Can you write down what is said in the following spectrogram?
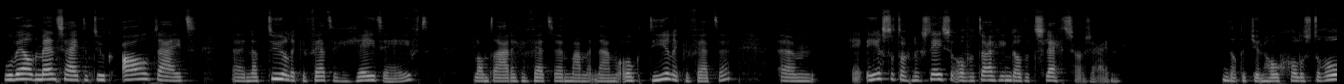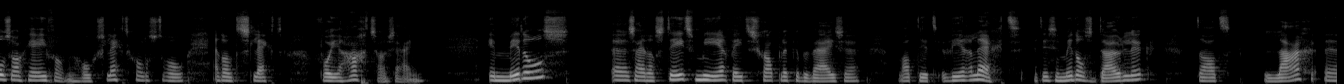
Hoewel de mensheid natuurlijk altijd natuurlijke vetten gegeten heeft, plantaardige vetten, maar met name ook dierlijke vetten, um, heerst er toch nog steeds de overtuiging dat het slecht zou zijn. Dat het je een hoog cholesterol zou geven of een hoog slecht cholesterol en dat het slecht voor je hart zou zijn. Inmiddels uh, zijn er steeds meer wetenschappelijke bewijzen wat dit weerlegt. Het is inmiddels duidelijk dat laag uh,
